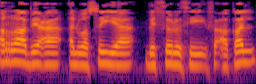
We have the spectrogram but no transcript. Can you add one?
الرابعة الوصية بالثلث فأقل.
